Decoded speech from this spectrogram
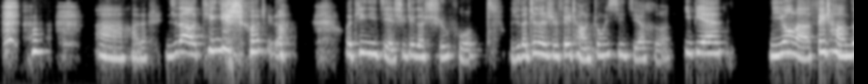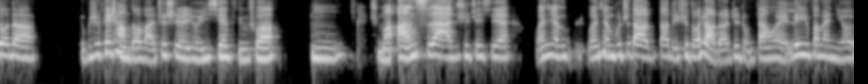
啊，好的，你知道听你说这个，我听你解释这个食谱，我觉得真的是非常中西结合。一边你用了非常多的，也不是非常多吧，就是有一些，比如说，嗯，什么盎司啊，就是这些。完全完全不知道到底是多少的这种单位。另一方面，你又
